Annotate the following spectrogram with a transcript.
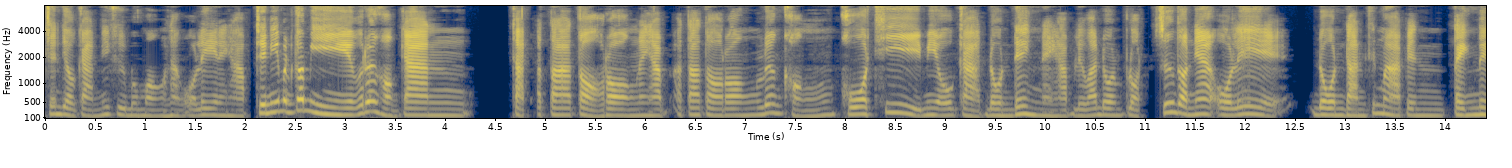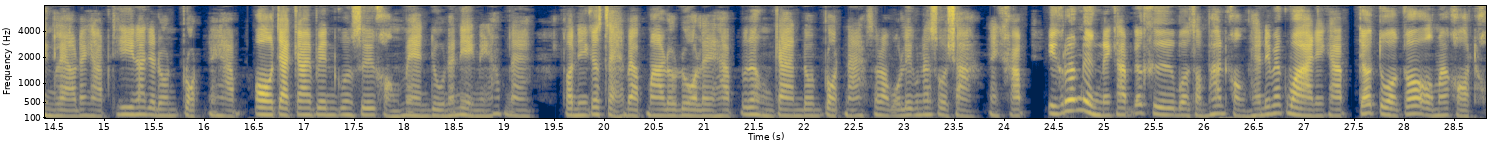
เช่นเดียวกันนี่คือมุมมองของทางโอเล่นะครับ ทีนี้มันก็มีเรื่องของการจัดอัตราต่อรองนะครับ อัตราต่อรองเรื่องของโค้ชที่มีโอกาสโดนเด้งนะครับ หรือว่าโดนปลด ซึ่งตอนเนี้ยโอเล่ โดนดันขึ้นมาเป็นเต็งหนึ่งแล้วนะครับ ที่น่าจะโดนปลดนะครับ ออกจากการเป็นกุนซื้อของแมนยูนั่นเองนะครับนะตอนนี้ก็แสแบบมารัวๆเลยครับเรื่องของการโดนปลดนะสำหรับโอเลกุนาโซชานะครับอีกเรื่องหนึ่งนะครับก็คือบทสัมภาษณ์ของแฮนดี้แม็กควายนะครับเจ้าตัวก็ออกมาขอโท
